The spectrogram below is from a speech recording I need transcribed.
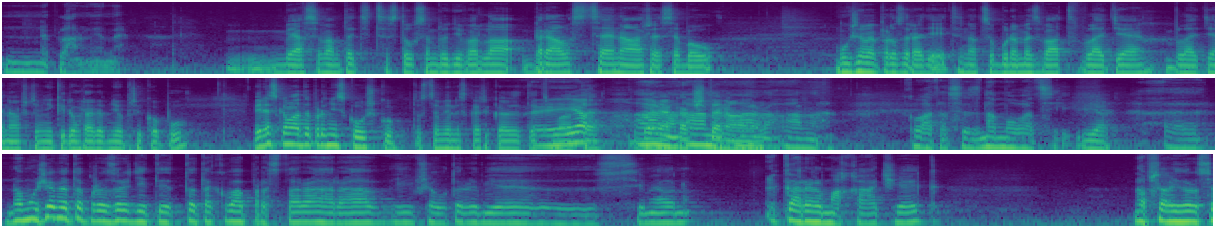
neplánujeme. Já jsem vám teď cestou sem do divadla bral scénáře sebou. Můžeme prozradit, na co budeme zvat v létě, v létě návštěvníky do hradebního příkopu? Vy dneska máte první zkoušku, to jste mi dneska říkali, teď máte jo, ano, nějaká čtená. Ano, ano, ano, taková ta seznamovací. Jo. Eh, no můžeme to prozradit, je to taková prastará hra, jejímž autorem je eh, Simeon Karel Macháček. Napsali v roce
